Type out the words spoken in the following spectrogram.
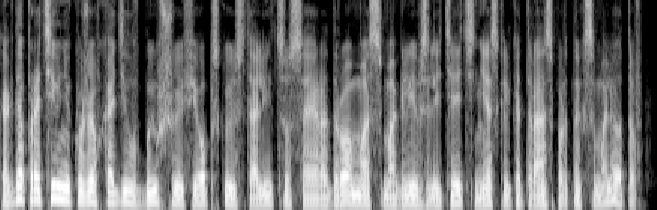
Когда противник уже входил в бывшую эфиопскую столицу с аэродрома, смогли взлететь несколько транспортных самолетов —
